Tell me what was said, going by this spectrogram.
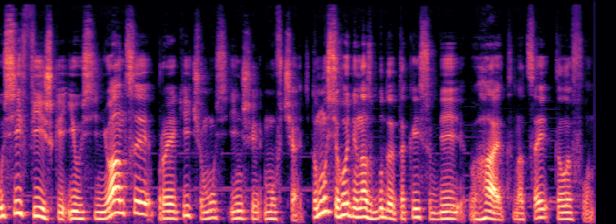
Усі фішки і усі нюанси, про які чомусь інші мовчать. Тому сьогодні у нас буде такий собі гайд на цей телефон.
